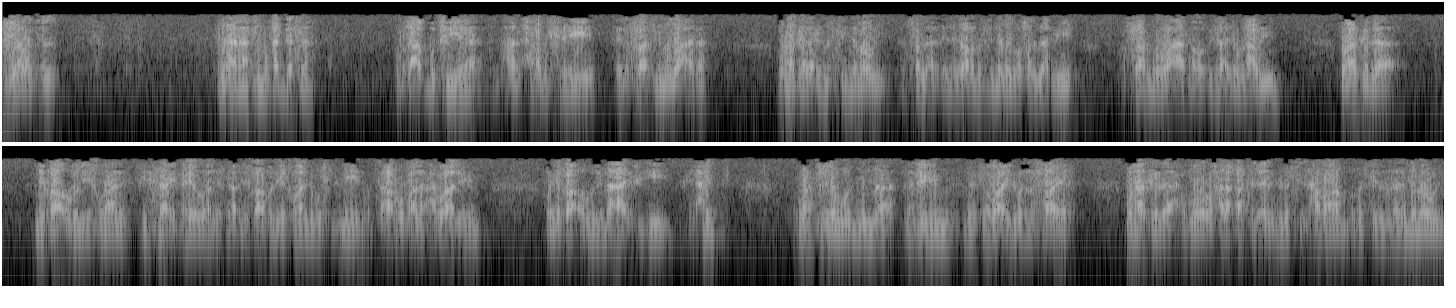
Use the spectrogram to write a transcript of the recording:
زيارة الأماكن المقدسة والتعبد فيها الحرم الشريف فإن الصلاة فيه مضاعفة وهكذا في المسجد النبوي صلى زار المسجد النبوي وصلى فيه الصلاة مضاعفة وفيها أجر عظيم وهكذا لقاؤه لإخوانه في فائدة أيضا لقاؤه لإخوان المسلمين والتعرف على أحوالهم ولقاؤه لمعارفه في الحج والتزود مما لديهم من الفوائد والنصائح وهكذا حضور حلقات العلم في المسجد الحرام والمسجد النبوي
